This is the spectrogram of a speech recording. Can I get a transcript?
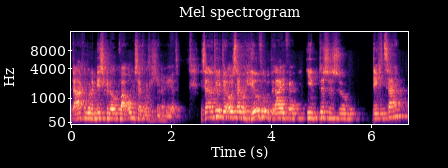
dagen worden misgelopen waar omzet wordt gegenereerd. Er zijn natuurlijk in Oostenrijk ook heel veel bedrijven die in het tussenseizoen dicht zijn.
